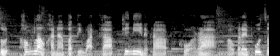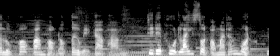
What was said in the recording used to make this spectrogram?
สุดของเหล่าคณะปฏิวัติครับ ที่นี่นะครับโคราเขาก็ได้พูดสรุปข้อความของดรเวกาพังที่ได้พูดไลฟ์สดออกมาทั้งหมด ณ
